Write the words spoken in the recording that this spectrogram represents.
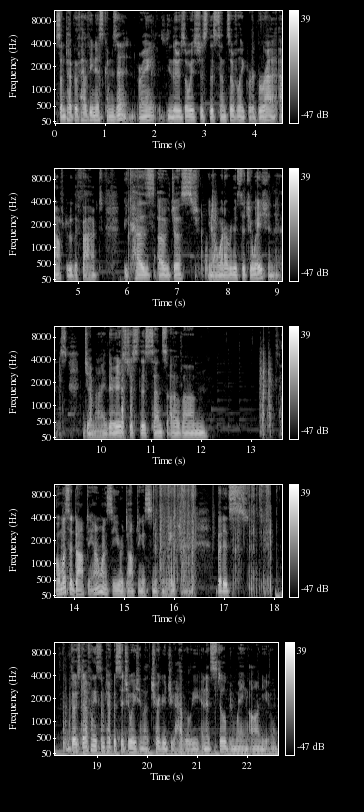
some type of heaviness comes in right? There's always just this sense of like regret after the fact because of just you know whatever your situation is gemini. There is just this sense of um almost adopting, I don't want to say you're adopting a cynical nature, but it's, there's definitely some type of situation that triggered you heavily and it's still been weighing on you.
